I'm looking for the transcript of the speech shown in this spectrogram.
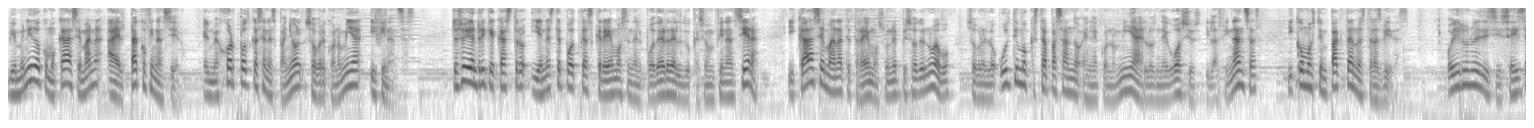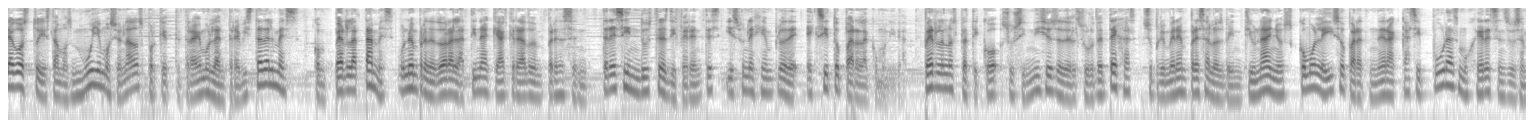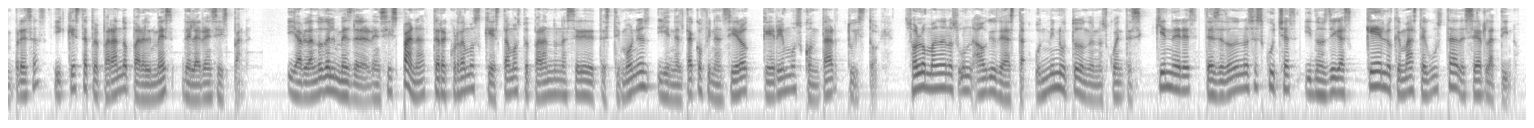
Bienvenido como cada semana a El Taco Financiero, el mejor podcast en español sobre economía y finanzas. Yo soy Enrique Castro y en este podcast creemos en el poder de la educación financiera y cada semana te traemos un episodio nuevo sobre lo último que está pasando en la economía, los negocios y las finanzas y cómo esto impacta nuestras vidas. Hoy es lunes 16 de agosto y estamos muy emocionados porque te traemos la entrevista del mes con Perla Tames, una emprendedora latina que ha creado empresas en 13 industrias diferentes y es un ejemplo de éxito para la comunidad. Perla nos platicó sus inicios desde el sur de Texas, su primera empresa a los 21 años, cómo le hizo para tener a casi puras mujeres en sus empresas y qué está preparando para el mes de la herencia hispana. Y hablando del mes de la herencia hispana, te recordamos que estamos preparando una serie de testimonios y en el taco financiero queremos contar tu historia. Solo mándanos un audio de hasta un minuto donde nos cuentes quién eres, desde dónde nos escuchas y nos digas qué es lo que más te gusta de ser latino.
